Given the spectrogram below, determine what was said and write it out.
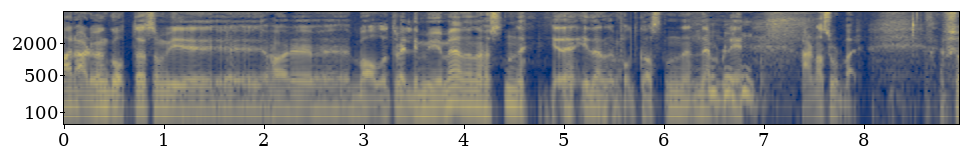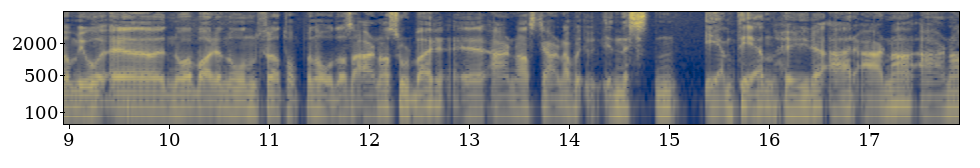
Her er det jo en gåte som vi eh, har eh, balet veldig mye med denne høsten i denne podkasten, nemlig Erna Solberg. Som jo eh, nå bare noen fra toppen av hodet. altså Erna Solberg, eh, Erna Stjerna, nesten én til én. Høyre er Erna, Erna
